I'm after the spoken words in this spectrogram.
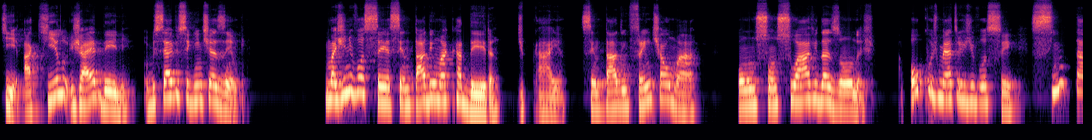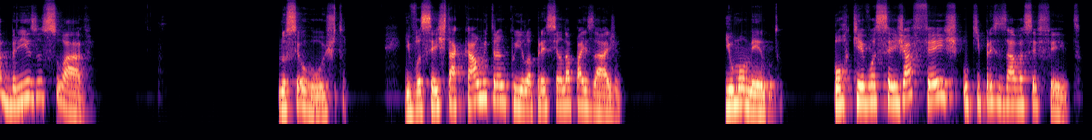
que aquilo já é dele. Observe o seguinte exemplo. Imagine você sentado em uma cadeira de praia, sentado em frente ao mar, com um som suave das ondas, a poucos metros de você, sinta a brisa suave no seu rosto. E você está calmo e tranquilo, apreciando a paisagem e o momento, porque você já fez o que precisava ser feito.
